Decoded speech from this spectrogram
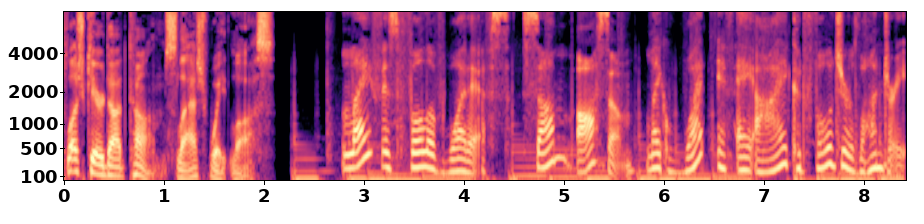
plushcare.com slash weight loss. Life is full of what ifs. Some awesome, like what if AI could fold your laundry?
